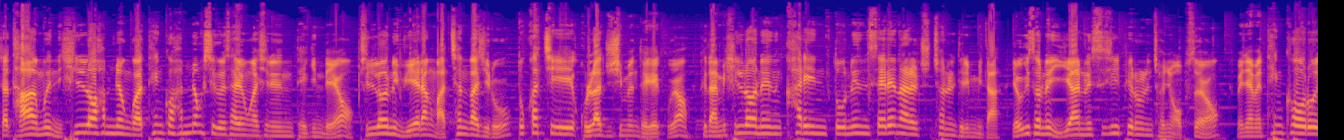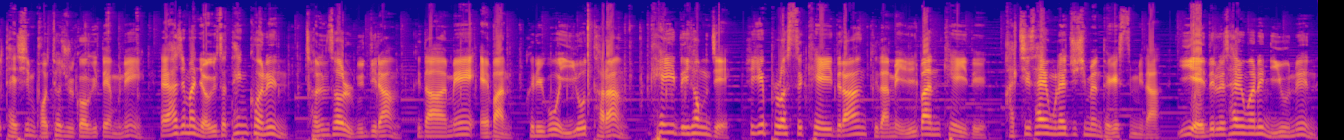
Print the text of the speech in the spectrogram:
자 다음은 힐러 한 명과 탱커 한 명씩을 사용하시는 덱인데요. 딜러는 위에랑 마찬가지로 똑같이 골라주시면 되겠고요. 그 다음에 힐러는 카린 또는 세레나를 추천을 드립니다. 여기서는 이안을 쓰실 필요는 전혀 없어요. 왜냐면 탱커로 대신 버텨줄 거기 때문에 네, 하지만 여기서 탱커는 전설 루디 랑 그 다음에 에반 그리고 이오타랑 케이드 형제, 희귀 플러스 케이드랑 그 다음에 일반 케이드 같이 사용을 해주시면 되겠습니다. 이 애들을 사용하는 이유는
